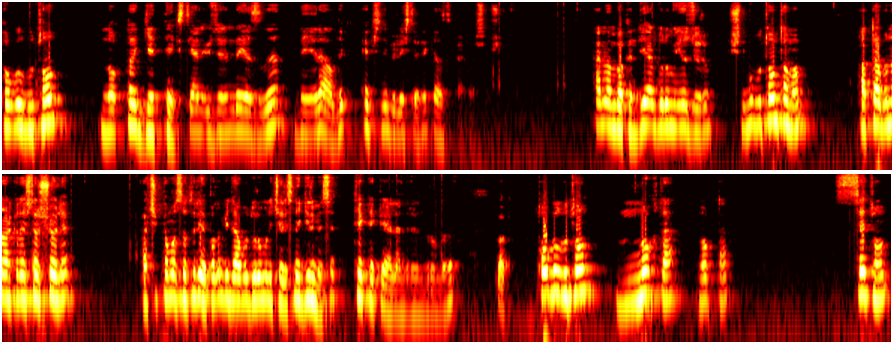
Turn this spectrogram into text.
Toggle buton nokta get text yani üzerinde yazılı değeri aldık. Hepsini birleştirerek yazdık arkadaşlar. Hemen bakın diğer durumu yazıyorum. Şimdi bu buton tamam. Hatta bunu arkadaşlar şöyle açıklama satırı yapalım. Bir daha bu durumun içerisine girmesin. Tek tek değerlendirelim durumları. Bak toggle buton nokta nokta set on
